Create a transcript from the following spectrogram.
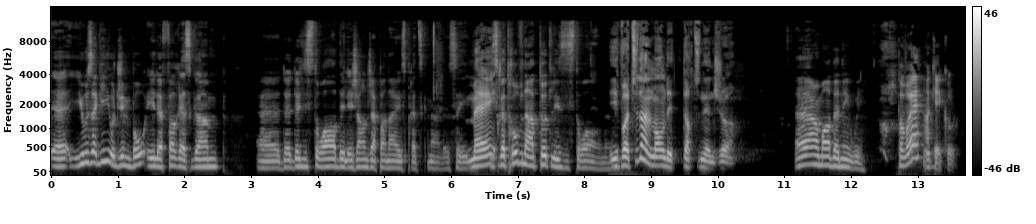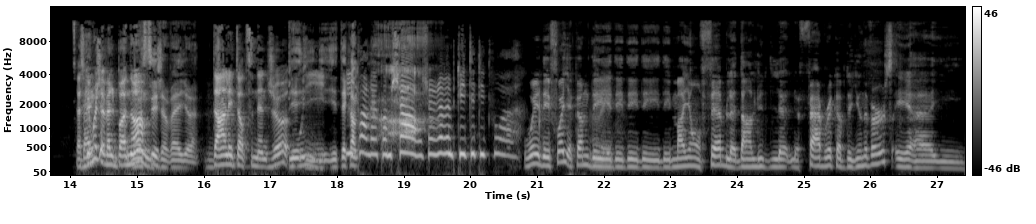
euh, Yuzagi Ojimbo est le Forrest Gump euh, de, de l'histoire des légendes japonaises pratiquement. Là. C'est, Mais il se retrouve dans toutes les histoires. là. il va-tu dans le monde des Tortues Ninja? Euh, à un moment donné, oui. Pas vrai? Ok, cool. Parce Ben, que moi, j'avais le Moi bonhomme aussi, j'avais... euh, dans les Tortues Ninja. puis il, il était comme... parlait comme ça, j'avais une petite, petite voix. Oui, des fois, il y a comme des, Oui. des, des, des, des maillons faibles dans le, le, le fabric of the universe et euh, il,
